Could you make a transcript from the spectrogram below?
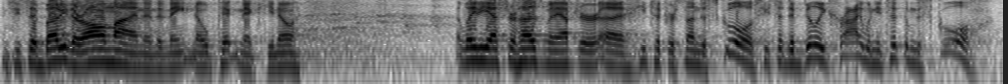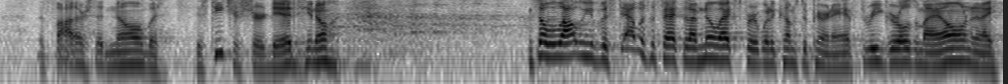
And she said, Buddy, they're all mine and it ain't no picnic, you know. A lady asked her husband after uh, he took her son to school, she said, Did Billy cry when you took him to school? The father said, No, but his teacher sure did, you know. And so while we've established the fact that I'm no expert when it comes to parenting, I have three girls of my own, and I,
